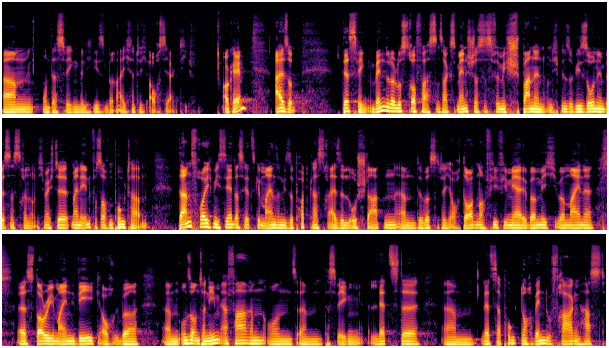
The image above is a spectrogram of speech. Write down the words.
Ähm, und deswegen bin ich in diesem Bereich natürlich auch sehr aktiv. Okay, also Deswegen, wenn du da Lust drauf hast und sagst, Mensch, das ist für mich spannend und ich bin sowieso in dem Business drin und ich möchte meine Infos auf den Punkt haben, dann freue ich mich sehr, dass wir jetzt gemeinsam diese Podcast-Reise losstarten. Ähm, du wirst natürlich auch dort noch viel, viel mehr über mich, über meine äh, Story, meinen Weg, auch über ähm, unser Unternehmen erfahren. Und ähm, deswegen letzte, letzter Punkt noch, wenn du Fragen hast,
